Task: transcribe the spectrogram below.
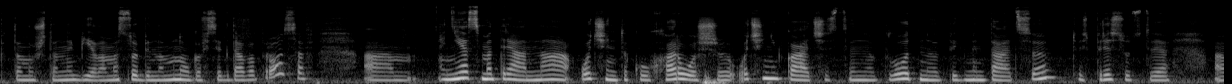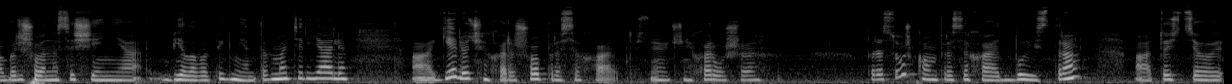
потому что на белом особенно много всегда вопросов. Несмотря на очень такую хорошую, очень качественную, плотную пигментацию, то есть присутствие а, большое насыщение белого пигмента в материале, а, гель очень хорошо просыхает. То есть очень хорошая просушка, он просыхает быстро. А, то есть э,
